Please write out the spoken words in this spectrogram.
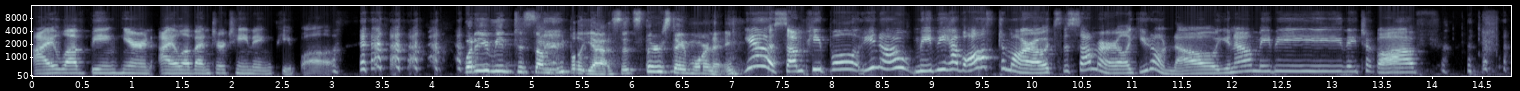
I love being here and I love entertaining people. What do you mean to some people? Yes, it's Thursday morning. Yeah, some people, you know, maybe have off tomorrow. It's the summer. Like, you don't know, you know, maybe they took off.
